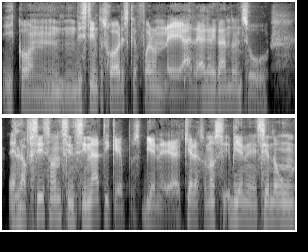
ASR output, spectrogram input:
y con distintos jugadores que fueron eh, agregando en su en la offseason. Cincinnati que pues viene eh, quieras o no viene siendo un,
